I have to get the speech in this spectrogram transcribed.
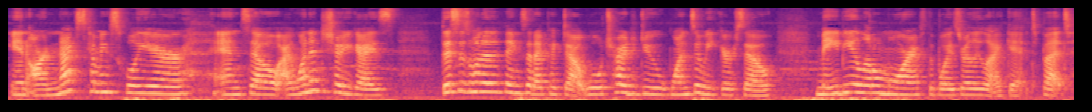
in our next coming school year and so I wanted to show you guys this is one of the things that I picked out. We'll try to do once a week or so, maybe a little more if the boys really like it, but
